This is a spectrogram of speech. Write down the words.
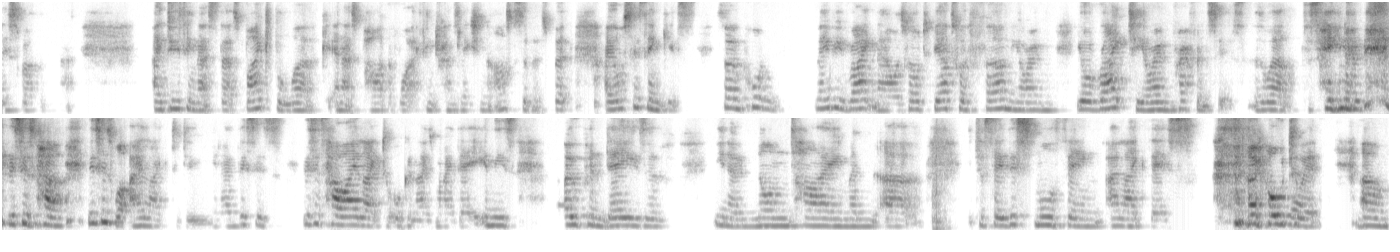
this rather than that? I do think that's that's vital work and that's part of what I think translation asks of us. But I also think it's so important maybe right now as well to be able to affirm your own your right to your own preferences as well to say you know this is how this is what I like to do you know this is this is how I like to organize my day in these open days of you know non-time and uh, to say this small thing I like this I hold to it. Um,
